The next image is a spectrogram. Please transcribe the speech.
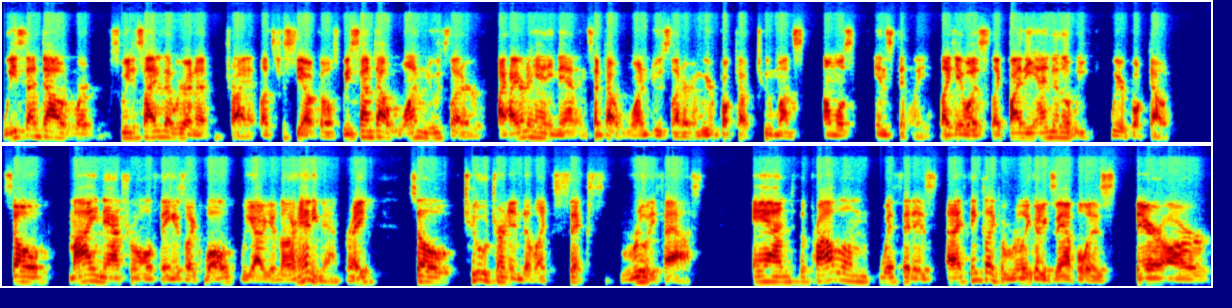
we sent out, we so we decided that we were going to try it. Let's just see how it goes. We sent out one newsletter. I hired a handyman and sent out one newsletter, and we were booked out two months almost instantly. Like it was like by the end of the week, we were booked out. So my natural thing is like, well, we got to get another handyman, right? So two turned into like six really fast. And the problem with it is, I think like a really good example is there are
